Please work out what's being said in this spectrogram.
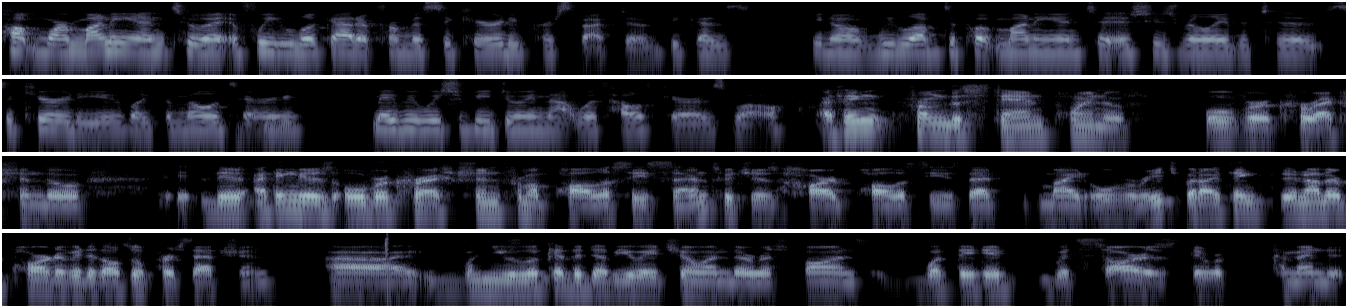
pump more money into it, if we look at it from a security perspective, because you know we love to put money into issues related to security like the mm-hmm. military maybe we should be doing that with healthcare as well. I think from the standpoint of overcorrection, though, there, I think there's overcorrection from a policy sense, which is hard policies that might overreach. But I think another part of it is also perception. Uh, when you look at the WHO and their response, what they did with SARS, they were commended.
